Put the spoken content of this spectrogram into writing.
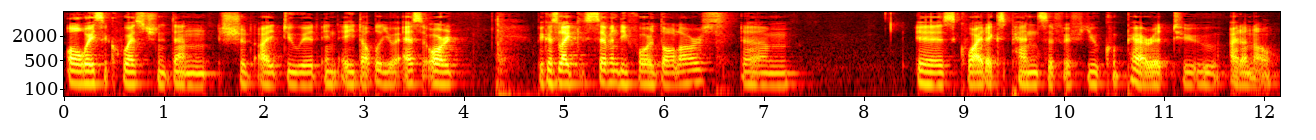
always a question then should i do it in aws or because like $74 um, is quite expensive if you compare it to i don't know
